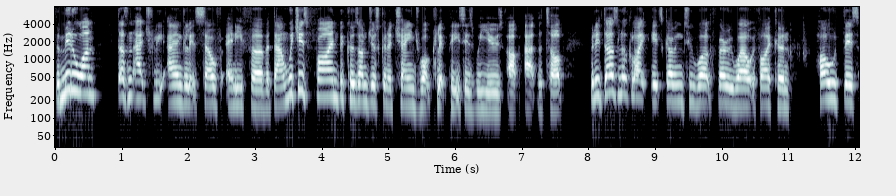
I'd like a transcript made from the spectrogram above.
The middle one doesn't actually angle itself any further down, which is fine because I'm just going to change what clip pieces we use up at the top. But it does look like it's going to work very well if I can hold this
